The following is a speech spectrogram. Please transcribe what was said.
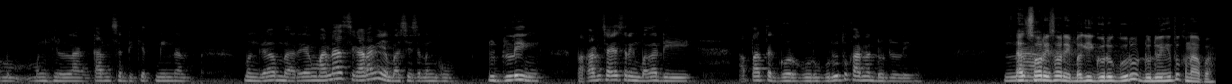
mem- menghilangkan sedikit minat menggambar. Yang mana sekarang ya masih seneng doodling. Bahkan saya sering banget di apa tegur guru-guru tuh karena doodling. Eh, Nah, sorry, sorry. Bagi guru-guru doodling itu kenapa?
